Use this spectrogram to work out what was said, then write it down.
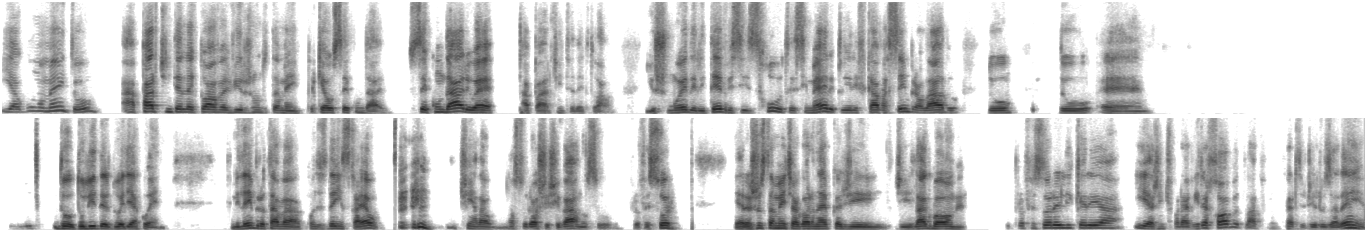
e em algum momento a parte intelectual vai vir junto também, porque é o secundário. O secundário é a parte intelectual. E o Shmuel, ele teve esse escuto, esse mérito, e ele ficava sempre ao lado do, do, é, do, do, líder do Elia Cohen. Me lembro, eu estava, quando eu estudei em Israel, tinha lá o nosso Rosh Hashivá, nosso professor, era justamente agora na época de, de Lag Baomer. O professor, ele queria ir, a gente morava em Rehoboth, lá perto de Jerusalém,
